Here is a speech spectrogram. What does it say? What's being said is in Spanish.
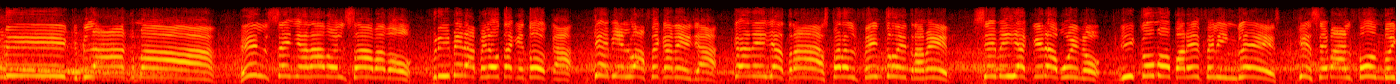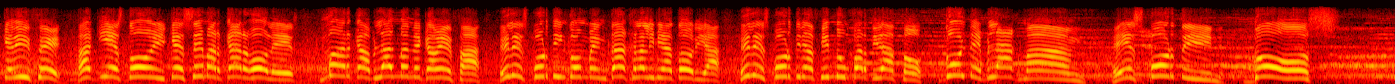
Nick Blackman, el señalado el sábado, primera pelota que toca, qué bien lo hace Canella, Canella atrás para el centro de Tramer, se veía que era bueno y cómo aparece el inglés que se va al fondo y que dice, aquí estoy, que sé marcar goles, marca Blackman de cabeza, el Sporting con ventaja en la eliminatoria, el Sporting haciendo un partidazo, gol de Blackman, Sporting 2.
